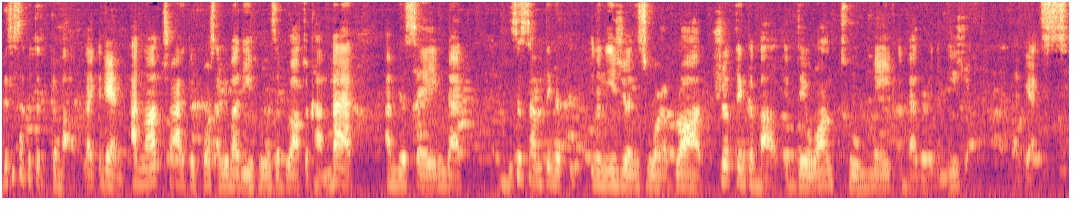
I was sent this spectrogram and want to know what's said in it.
This is something to think about. Like again, I'm not trying to force everybody who is abroad to come back, I'm just saying that this is something that Indonesians who are abroad should think about if they want to make a better Indonesia, I guess.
